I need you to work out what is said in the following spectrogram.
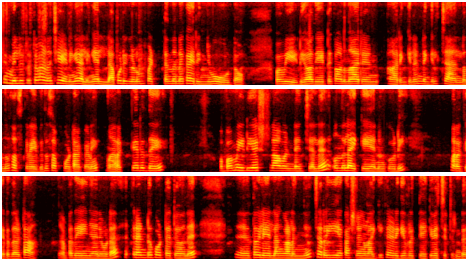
സിമ്മിലിട്ടിട്ട് വേണം ചെയ്യണമെങ്കിൽ അല്ലെങ്കിൽ എല്ലാ പൊടികളും പെട്ടെന്ന് തന്നെ കരിഞ്ഞു പോകും കേട്ടോ അപ്പോൾ വീഡിയോ ആദ്യമായിട്ട് കാണുന്ന ആരെ ആരെങ്കിലും ഉണ്ടെങ്കിൽ ചാനലൊന്ന് സബ്സ്ക്രൈബ് ചെയ്ത് സപ്പോർട്ടാക്കണേ മറക്കരുതേ. അപ്പം വീഡിയോ ഇഷ്ടമാവണ്ടെന്ന് വെച്ചാൽ ഒന്ന് ലൈക്ക് ചെയ്യാനും കൂടി മറക്കരുത് കേട്ടോ. അപ്പോൾ അതേ ഞാനിവിടെ രണ്ട് പൊട്ടറ്റോനെ തൊലിയെല്ലാം കളഞ്ഞ് ചെറിയ കഷ്ണങ്ങളാക്കി കഴുകി വൃത്തിയാക്കി വെച്ചിട്ടുണ്ട്.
